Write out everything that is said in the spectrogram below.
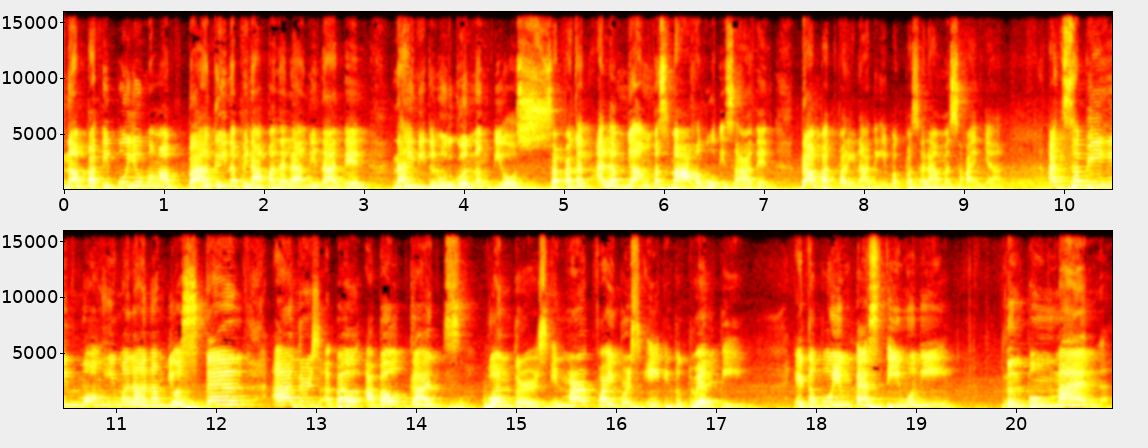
na pati po yung mga bagay na pinapanalangin natin na hindi tinugon ng Diyos sapagat alam niya ang mas makakabuti sa atin, dapat pa rin natin ipagpasalamat sa Kanya. At sabihin mo ang himala ng Diyos. Tell others about, about God's wonders. In Mark 5 verse 18 to 20. Ito po yung testimony nun pong man,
